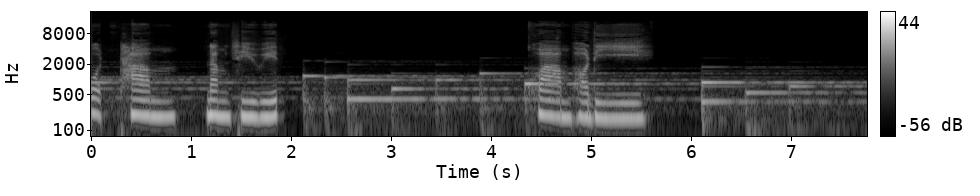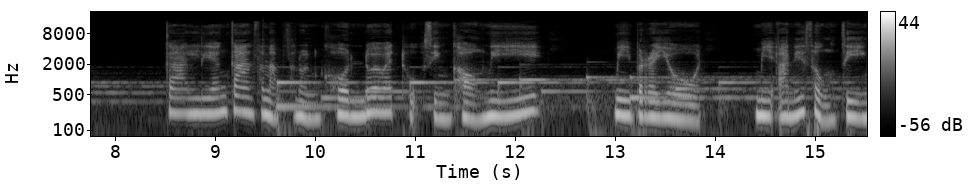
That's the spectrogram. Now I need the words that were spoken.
บทธรรมนำชีวิต ความพอดี การเลี้ยงการสนับสนุนคนด้วยวัตถุสิ่งของนี้ มีประโยชน์ มีอานิสงส์จริง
